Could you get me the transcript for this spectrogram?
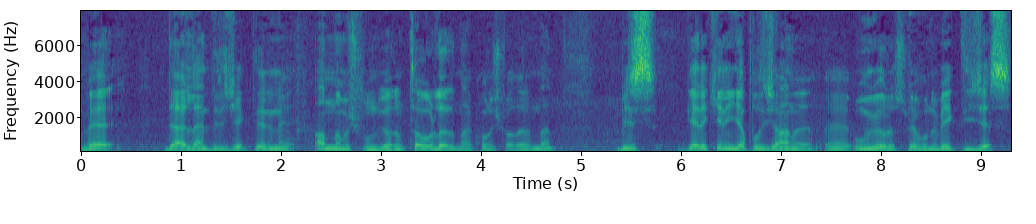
ve değerlendireceklerini anlamış bulunuyorum tavırlarından, konuşmalarından. Biz gerekenin yapılacağını e, umuyoruz ve bunu bekleyeceğiz.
